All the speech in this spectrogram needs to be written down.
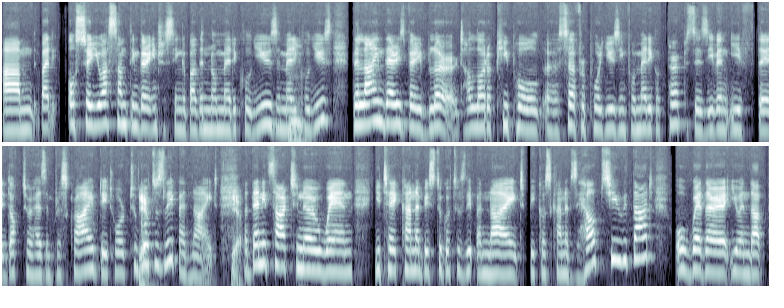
Um, but also, you asked something very interesting about the non-medical use and medical use. The line there is very blurred. A lot of people uh, self-report using for medical purposes, even if the doctor hasn't prescribed it or to Yeah. go to sleep at night. Yeah. But then it's hard to know when you take cannabis to go to sleep at night because cannabis helps you with that, or whether you end up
